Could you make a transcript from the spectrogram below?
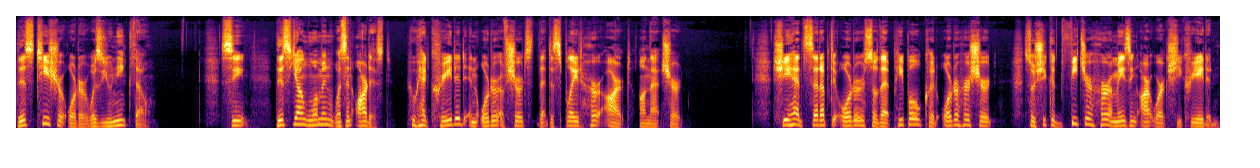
This t shirt order was unique, though. See, this young woman was an artist who had created an order of shirts that displayed her art on that shirt. She had set up the order so that people could order her shirt so she could feature her amazing artwork she created.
